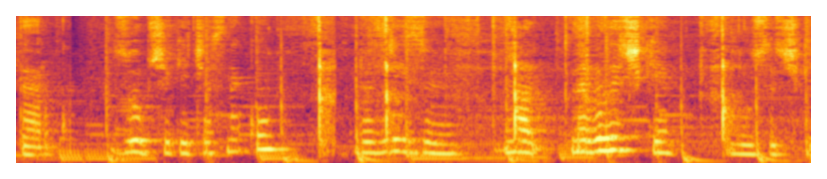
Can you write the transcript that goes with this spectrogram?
терку. Зубчики чеснику розрізую на невеличкі лусочки.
